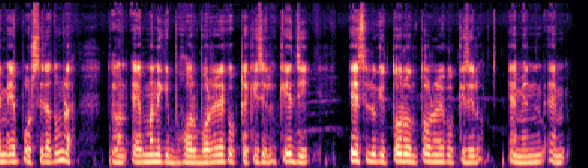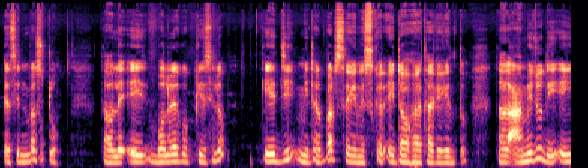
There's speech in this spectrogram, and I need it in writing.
এম এ পড়ছিলা তোমরা, তখন এম মানে কি ভর, ভরের এককটা কী ছিল? কেজি। এ ছিল কি তরুণ তরুণের একক কী ছিল? M N M S inverse two তাহলে এই বলের একক কী ছিল? KG metre per second square এটাও হয়ে থাকে কিন্তু। তাহলে আমি যদি এই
